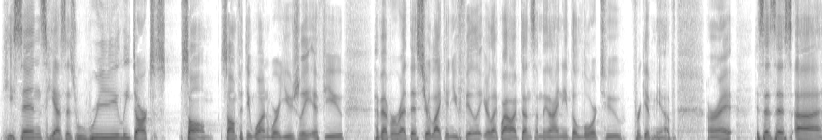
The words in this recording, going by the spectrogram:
He sins, he has this really dark psalm, Psalm 51, where usually if you have ever read this, you're like, and you feel it, you're like, wow, I've done something that I need the Lord to forgive me of. All right? It says this uh,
